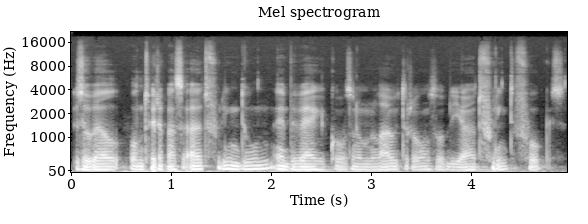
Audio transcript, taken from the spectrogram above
zowel ontwerp als uitvoering doen, hebben wij gekozen om louter ons op die uitvoering te focussen.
